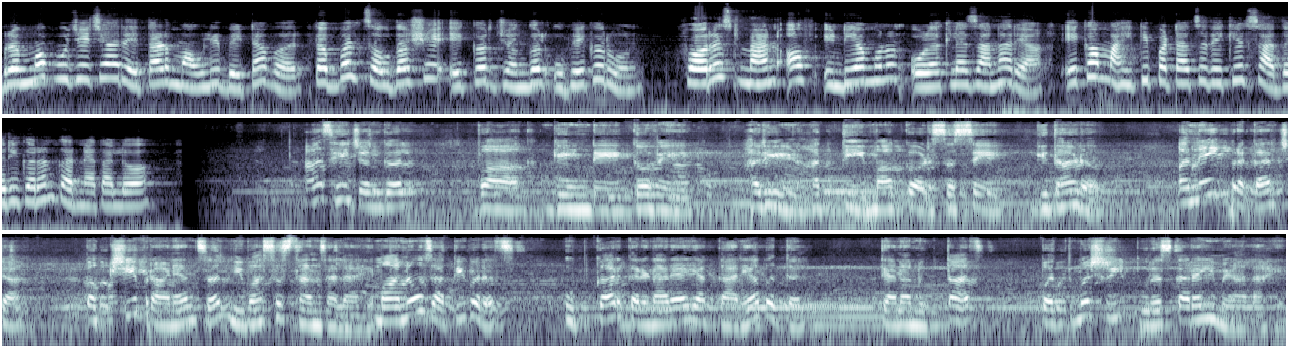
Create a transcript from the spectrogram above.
ब्रह्मपूजेच्या रेताड माऊली बेटावर तब्बल चौदाशे एकर जंगल उभे करून फॉरेस्ट मॅन ऑफ इंडिया म्हणून ओळखल्या जाणाऱ्या एका माहितीपटाचं देखील सादरीकरण करण्यात आलं. आज हे जंगल वाघ गेंडे गवे हरिण हत्ती माकड ससे गिधाडं अनेक प्रकारच्या पक्षी प्राण्यांचं निवासस्थान झालं आहे. मानव जातीवरच उपकार करणाऱ्या या कार्याबद्दल त्यांना नुकताच पद्मश्री पुरस्कारही मिळाला आहे.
